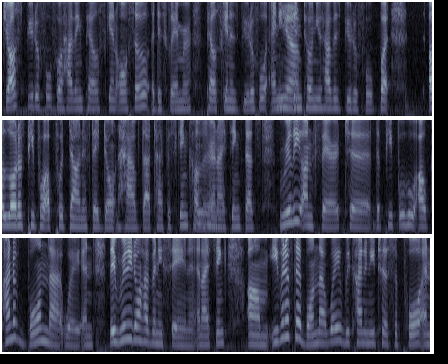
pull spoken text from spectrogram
just beautiful for having pale skin. Also, a disclaimer: pale skin is beautiful. Any Yeah. skin tone you have is beautiful, but a lot of people are put down if they don't have that type of skin color and Mhm. i think that's really unfair to the people who are kind of born that way and they really don't have any say in it and i think um, even if they're born that way we kind of need to support and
